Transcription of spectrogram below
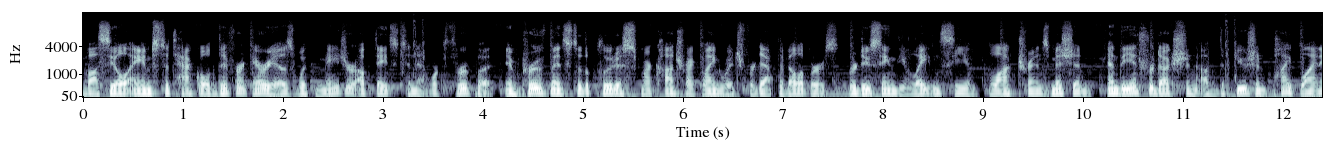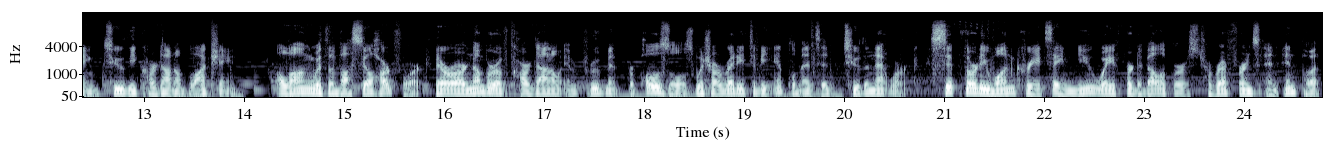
Vasil aims to tackle different areas with major updates to network throughput, improvements to the Plutus smart contract language for dApp developers, reducing the latency of block transmission, and the introduction of diffusion pipelining to the Cardano blockchain. Along with the Vasil hard fork, there are a number of Cardano improvement proposals which are ready to be implemented to the network. CIP31 creates a new way for developers to reference an input,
